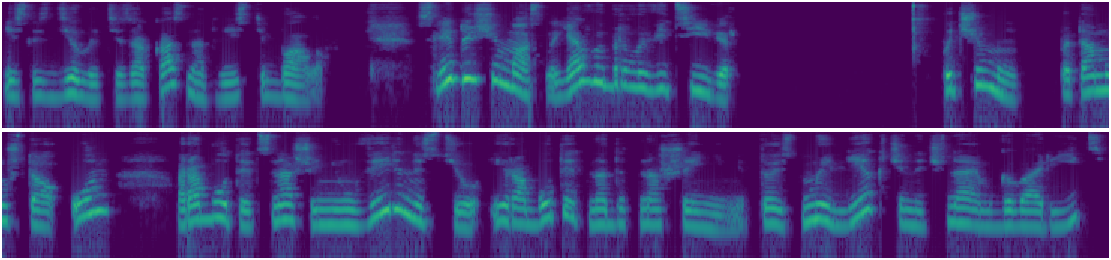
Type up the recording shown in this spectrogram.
если сделаете заказ на 200 баллов. Следующее масло я выбрала ветивер. Почему? Потому что он работает с нашей неуверенностью и работает над отношениями. То есть мы легче начинаем говорить,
